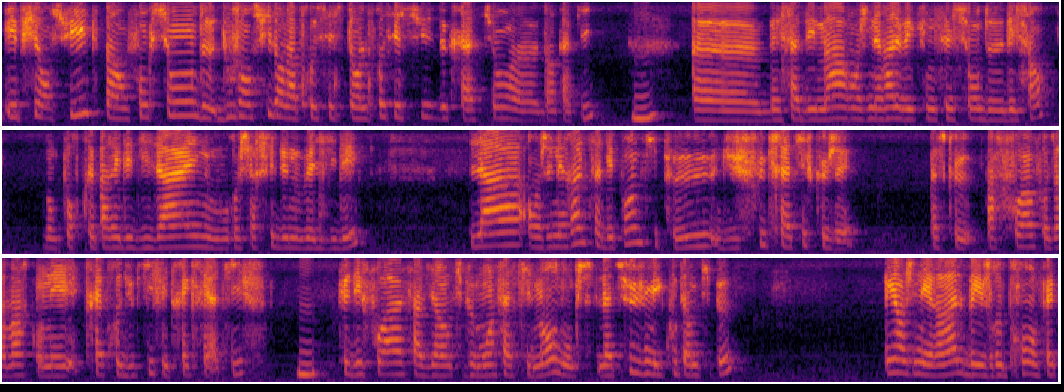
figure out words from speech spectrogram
Et puis ensuite, bah, en fonction d'où j'en suis dans, la process, dans le processus de création d'un tapis, mmh. ben, ça démarre en général avec une session de dessin donc pour préparer des designs ou rechercher de nouvelles idées. Là, en général, ça dépend un petit peu du flux créatif que j'ai. Parce que parfois, il faut savoir qu'on est très productif et très créatif, mm. que des fois, ça vient un petit peu moins facilement. Donc là-dessus, je m'écoute un petit peu. Et en général, ben, je reprends en fait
